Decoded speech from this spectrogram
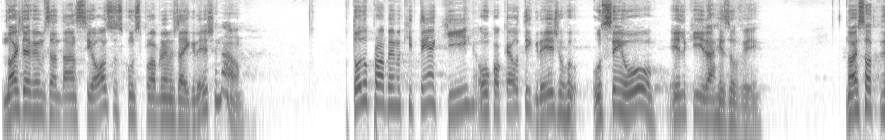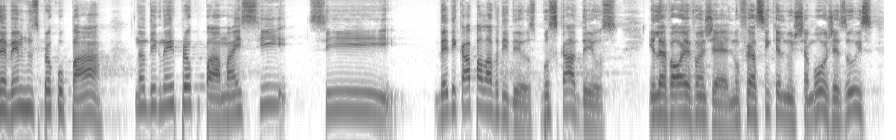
Nós devemos andar ansiosos com os problemas da igreja? Não. Todo problema que tem aqui ou qualquer outra igreja, o Senhor, ele que irá resolver. Nós só devemos nos preocupar, não digo nem preocupar, mas se se dedicar à palavra de Deus, buscar a Deus, e levar o evangelho. Não foi assim que ele nos chamou, Jesus?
